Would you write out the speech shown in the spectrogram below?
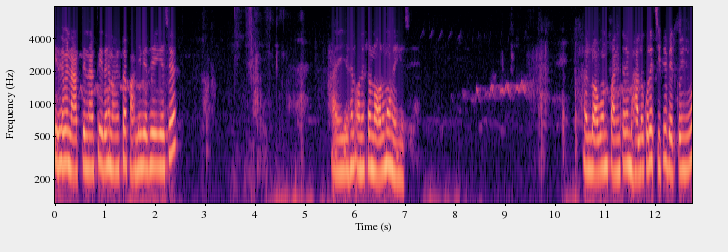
এইভাবে নাড়তে নাড়তে দেখেন অনেকটা পানি বের হয়ে গেছে। আর এই দেখেন অনেকটা নরমও হয়ে গেছে। আর লবণ পানিটা আমি ভালো করে চিপে বের করে নেব।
